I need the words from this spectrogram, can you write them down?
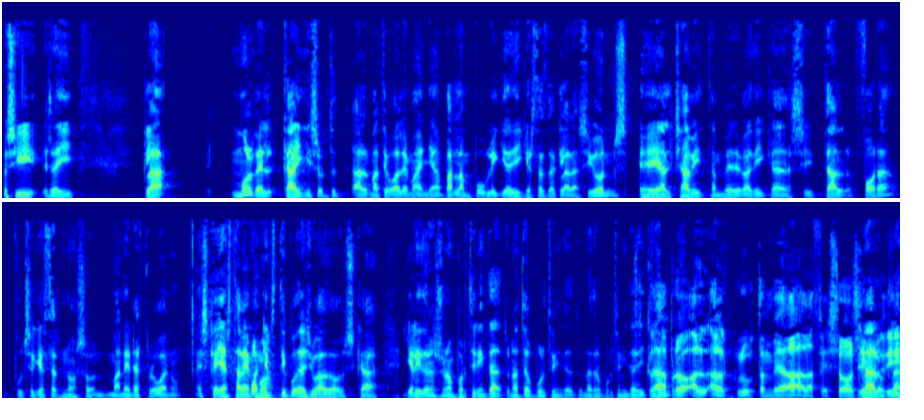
o sigui, és a dir, clar, molt bé que hagi sortit el Mateu Alemany a parlar en públic i a dir aquestes declaracions. Eh, el Xavi també va dir que si tal, fora. Potser aquestes no són maneres, però bueno, és que ja està bé amb Home. aquests tipus de jugadors, que ja li dones una oportunitat, una altra oportunitat, una altra oportunitat i Clar, tal. però el, el club també ha de fer això, o sigui, Claro, vull dir,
